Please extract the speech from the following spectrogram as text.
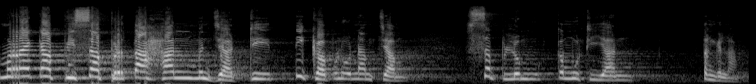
mereka bisa bertahan menjadi 36 jam sebelum kemudian tenggelam.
